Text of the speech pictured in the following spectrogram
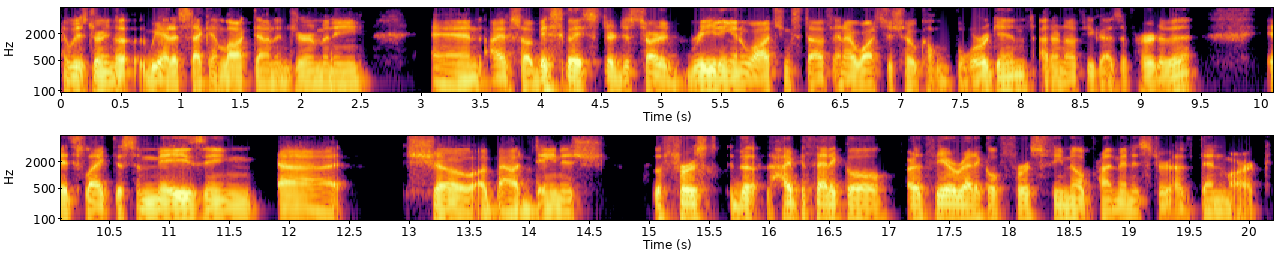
it was during the we had a second lockdown in Germany and I so basically I just started reading and watching stuff, and I watched a show called Borgen. I don't know if you guys have heard of it. It's like this amazing uh, show about Danish, the first, the hypothetical or the theoretical first female prime minister of Denmark.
